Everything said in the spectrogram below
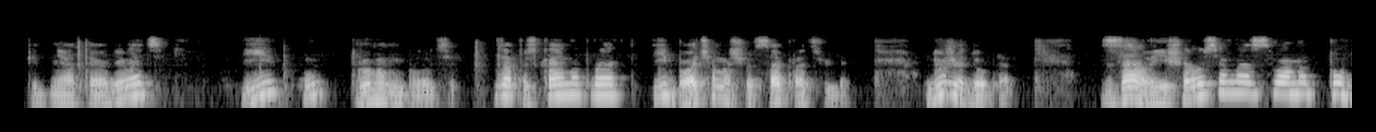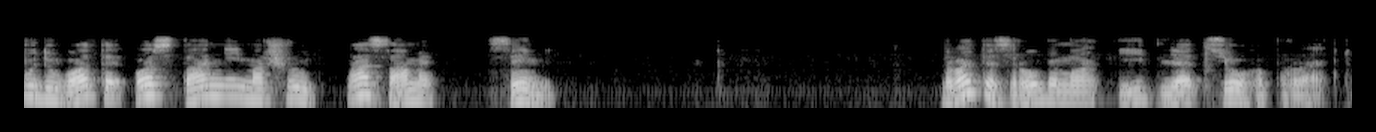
підняти олівець і у другому блоці. Запускаємо проект і бачимо, що все працює. Дуже добре. Залишилося в нас з вами побудувати останній маршрут, а саме синій. Давайте зробимо і для цього проекту.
